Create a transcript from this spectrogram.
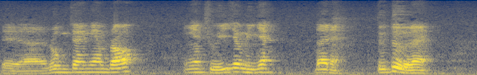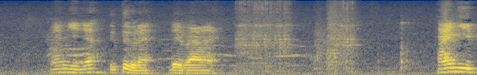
để uh, rung cho anh em rõ. Anh em chú ý cho mình nhé đây này tứ tử này anh em nhìn nhé tứ tử này để vào này hai nhịp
